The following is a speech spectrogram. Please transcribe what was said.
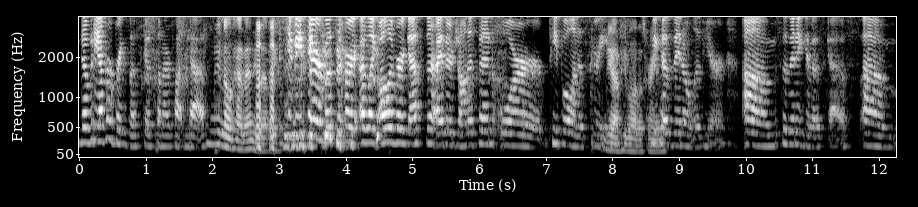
Nobody ever brings us gifts on our podcast. We don't have anybody. to be fair, most of our uh, like all of our guests are either Jonathan or people on a screen. yeah, people on the screen. Because they don't live here. Um, so they didn't give us gifts. Um,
